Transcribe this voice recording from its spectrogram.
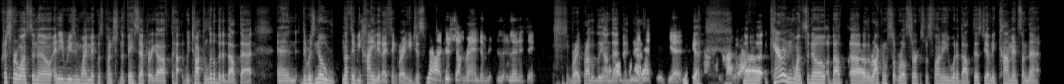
Christopher wants to know any reason why Mick was punched in the face after he got off the. We talked a little bit about that, and there was no nothing behind it. I think, right? He just No, just some random l- lunatic. right, probably on that. Oh, bad bad acid. acid, yeah. Yeah. Uh, Karen wants to know about uh, the Rock and Roll Circus was funny. What about this? Do you have any comments on that?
